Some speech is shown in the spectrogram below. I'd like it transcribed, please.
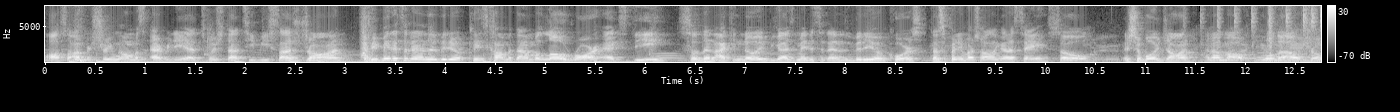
Also, I've been streaming almost every day at twitch.tv slash John. If you made it to the end of the video, please comment down below RARXD so then I can know if you guys made it to the end of the video, of course. That's pretty much all I gotta say. So, it's your boy John, and I'm out. Roll the outro.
